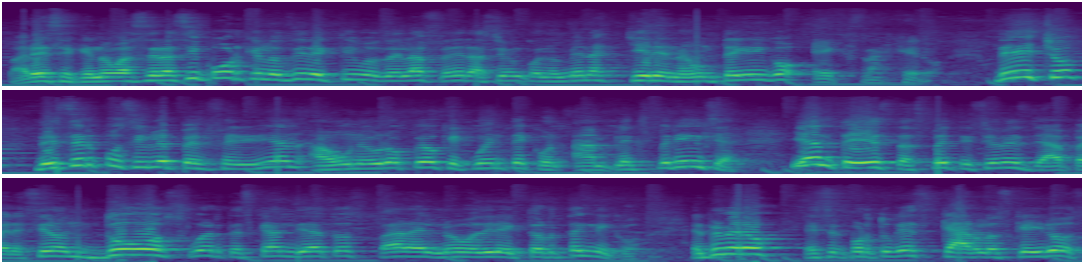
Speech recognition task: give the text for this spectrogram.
parece que no va a ser así porque los directivos de la Federación Colombiana quieren a un técnico extranjero. De hecho, de ser posible preferirían a un europeo que cuente con amplia experiencia, y ante estas peticiones ya aparecieron dos fuertes candidatos para el nuevo director técnico. El primero es el portugués Carlos Queiroz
